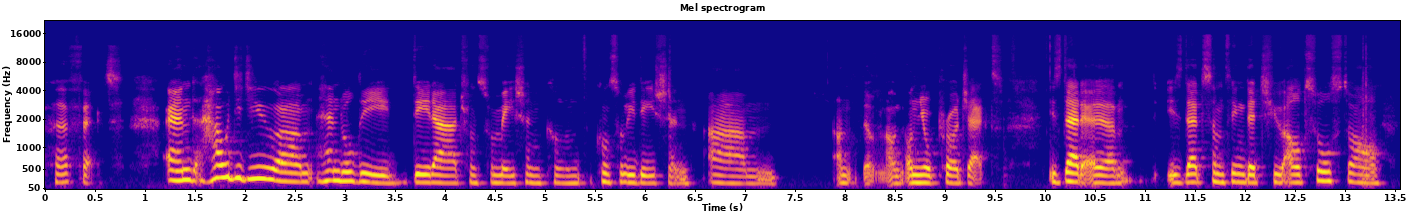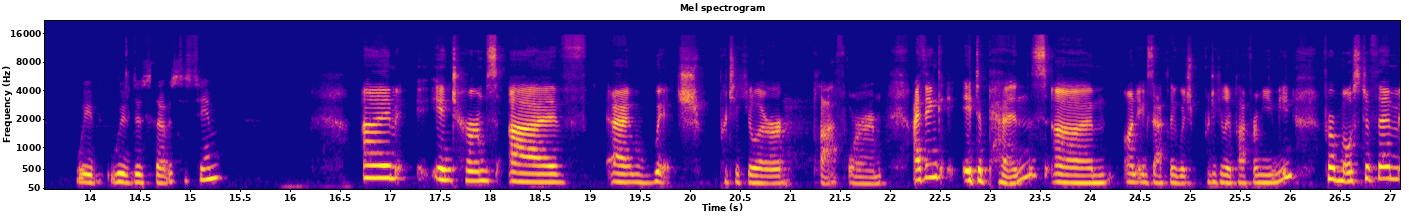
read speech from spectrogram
Perfect. And how did you um, handle the data transformation consolidation um, on, on, on your project? Is that um, is that something that you outsourced or with with the services team? Um, in terms of uh, which particular platform, I think it depends um, on exactly which particular platform you mean. For most of them,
